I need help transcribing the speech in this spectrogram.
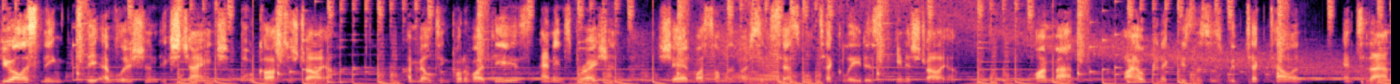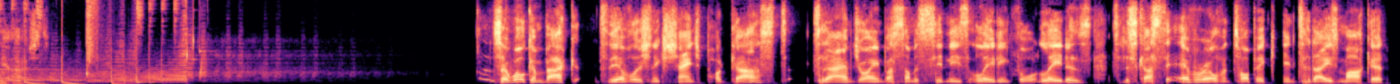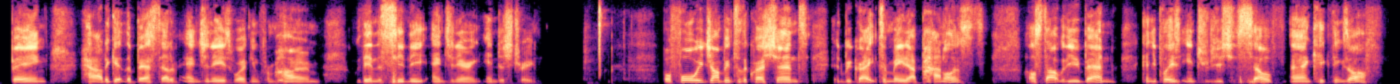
You are listening to the Evolution Exchange Podcast Australia, a melting pot of ideas and inspiration shared by some of the most successful tech leaders in Australia. I'm Matt. I help connect businesses with tech talent, and today I'm your host. So, welcome back to the Evolution Exchange podcast. Today, I'm joined by some of Sydney's leading thought leaders to discuss the ever relevant topic in today's market being how to get the best out of engineers working from home within the Sydney engineering industry. Before we jump into the questions, it'd be great to meet our panelists. I'll start with you, Ben. Can you please introduce yourself and kick things off?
